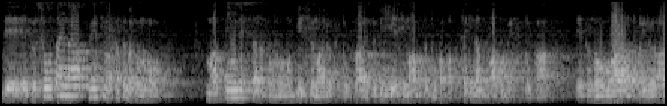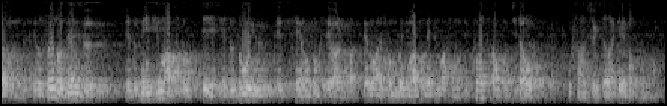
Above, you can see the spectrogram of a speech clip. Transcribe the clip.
で、えー、と詳細なベンチマーク例えばそのマッピングでしたらそのビスマルクとか、えー、と BS マップとか先なバトメスとか、えー、とノーボアランとかいろいろあると思うんですけどそういうのを全部えー、とベンチマーク取って、えー、とどういう、えー、と性能特性があるのかっていうのは論文にまとめてますので詳しくはこちらをご参照いただければと思います。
